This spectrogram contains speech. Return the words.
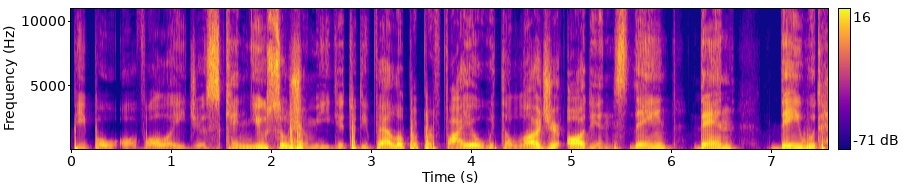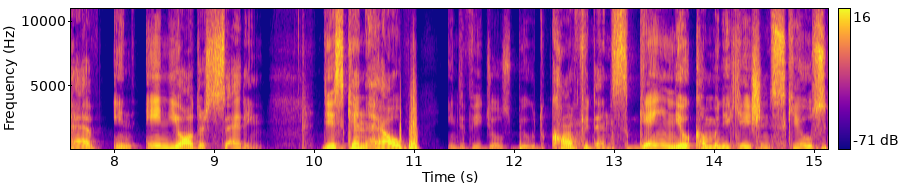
People of all ages can use social media to develop a profile with a larger audience than, than they would have in any other setting. This can help individuals build confidence, gain new communication skills,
